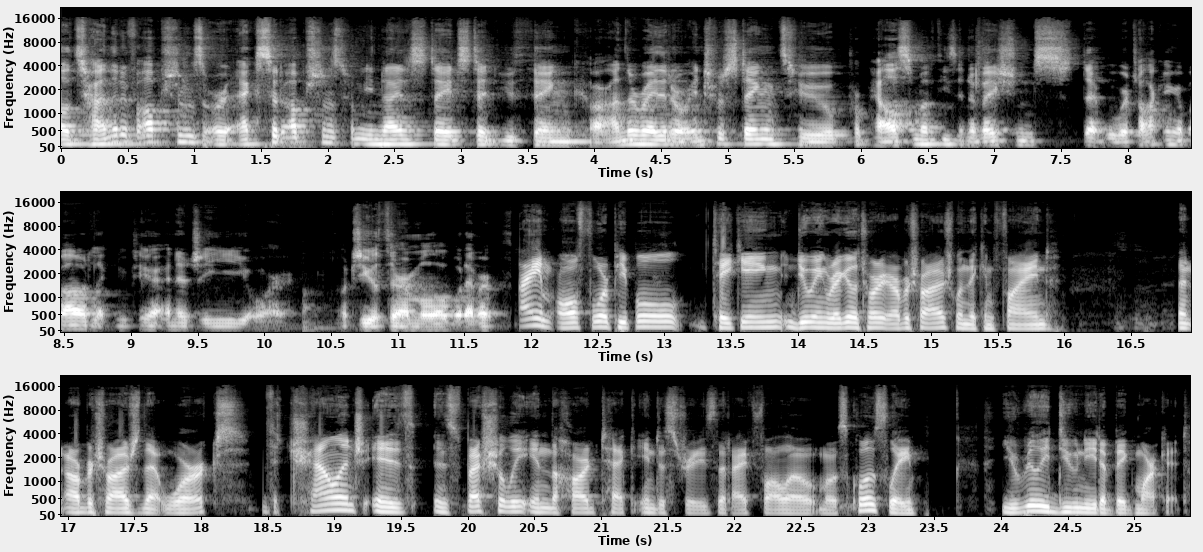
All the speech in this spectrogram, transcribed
alternative options or exit options from the United States that you think are underrated or interesting to propel some of these innovations that we were talking about, like nuclear energy or, or geothermal or whatever? I am all for people taking doing regulatory arbitrage when they can find an arbitrage that works. The challenge is, especially in the hard tech industries that I follow most closely, you really do need a big market,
